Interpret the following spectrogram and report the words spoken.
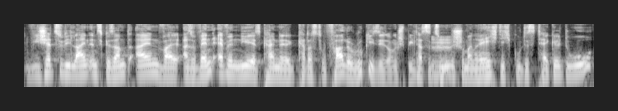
Wie schätzt du die Line insgesamt ein? Weil, also wenn Evan Neal jetzt keine katastrophale Rookie-Saison spielt, hast du mhm. zumindest schon mal ein richtig gutes Tackle-Duo.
